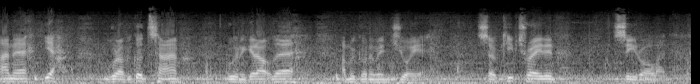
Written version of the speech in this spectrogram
And uh, yeah we're to have a good time. We're to get out there and we're to enjoy it. So keep training. See you all then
